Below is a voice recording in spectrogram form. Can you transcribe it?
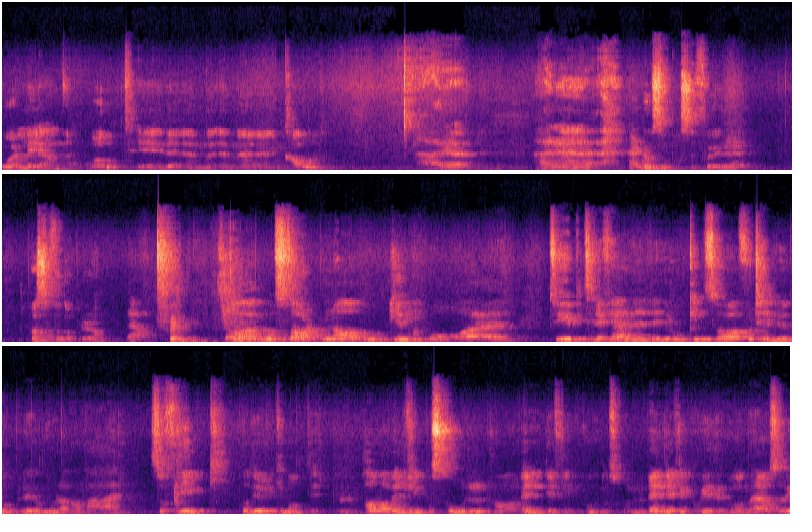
gå alene og adoptere en, en, en kalv er, eh, er, det er noe som passer for, eh, passer for Doppler, da. Ja. Så mot starten av boken og eh, typ tre fjerdedeler inni i boken så forteller jo Doppler om hvordan han er så flink på de ulike måter. Han var veldig flink på skolen, han var veldig flink på ungdomsskolen, veldig flink på videregående osv.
